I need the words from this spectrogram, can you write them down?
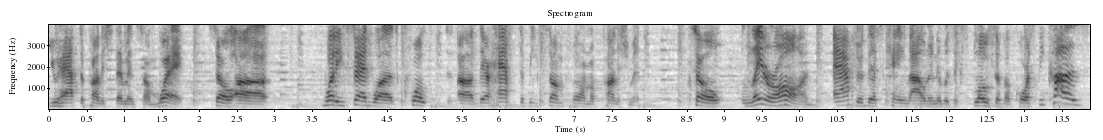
you have to punish them in some way. So uh, what he said was, quote, uh, there has to be some form of punishment. So later on, after this came out, and it was explosive, of course, because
